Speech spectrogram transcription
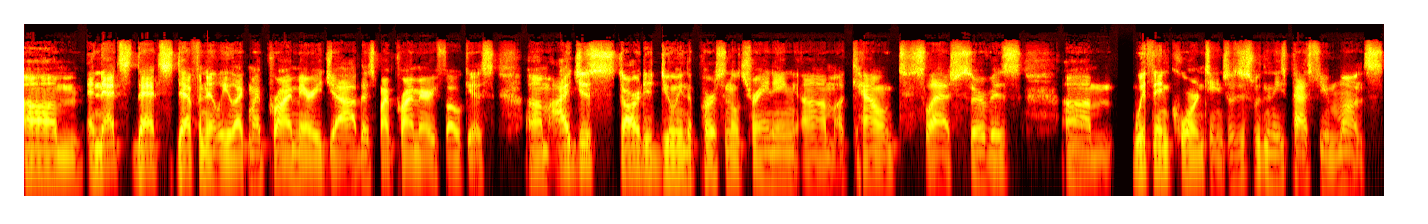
um, and that's that's definitely like my primary job. That's my primary focus. Um, I just started doing the personal training um, account slash service um, within quarantine so just within these past few months.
